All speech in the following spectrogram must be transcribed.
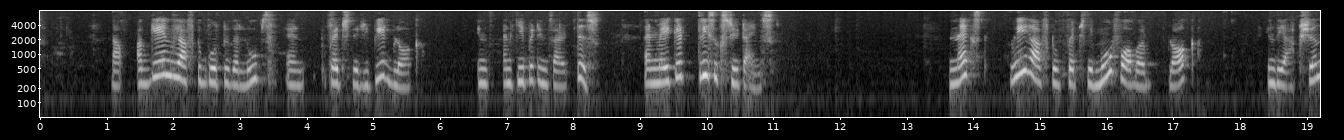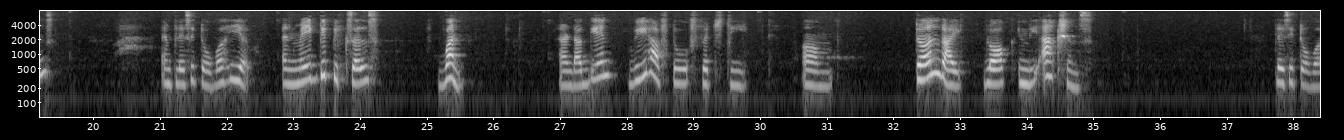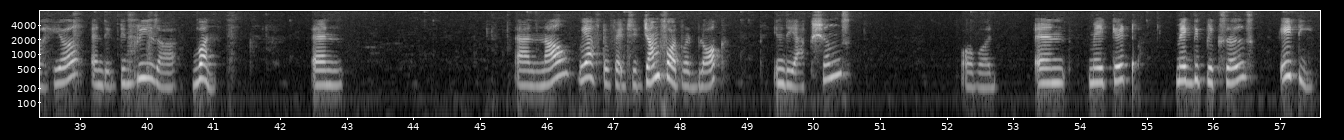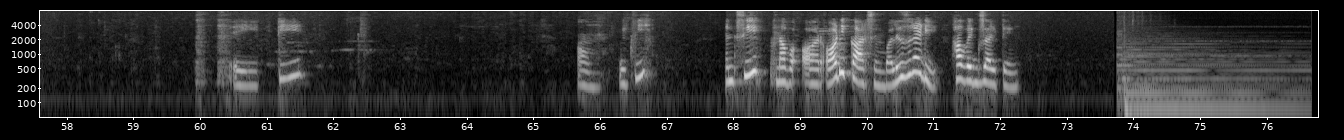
Now again we have to go to the loops and fetch the repeat block in, and keep it inside this and make it 360 times. Next we have to fetch the move forward block in the actions and place it over here and make the pixels 1 and again we have to fetch the um, turn right block in the actions. Place it over here and the degrees are 1 and and now we have to fetch the jump forward block in the actions forward and make it make the pixels 80 80 um 80 and see now our Audi car symbol is ready. How exciting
